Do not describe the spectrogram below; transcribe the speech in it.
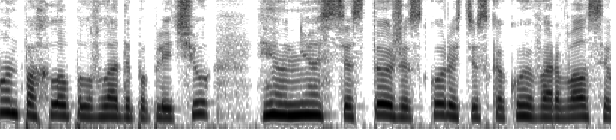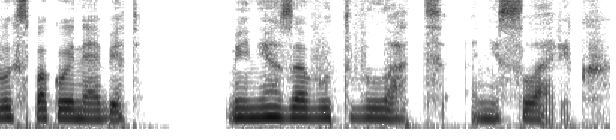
Он похлопал Влада по плечу и унесся с той же скоростью, с какой ворвался в их спокойный обед. «Меня зовут Влад, а не Славик»,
